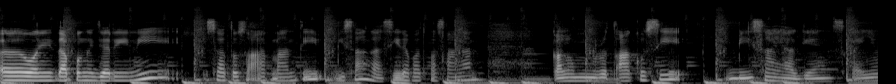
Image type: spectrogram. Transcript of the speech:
uh, wanita pengejar ini suatu saat nanti bisa nggak sih dapat pasangan? Kalau menurut aku sih bisa ya gengs. Kayaknya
